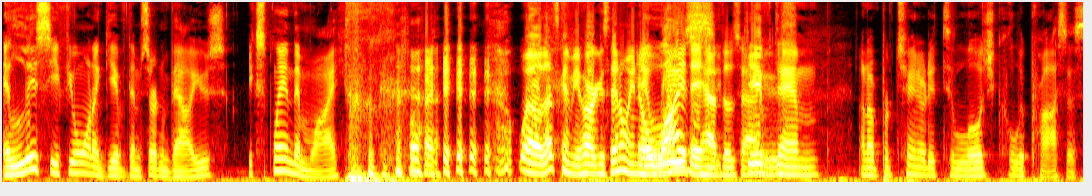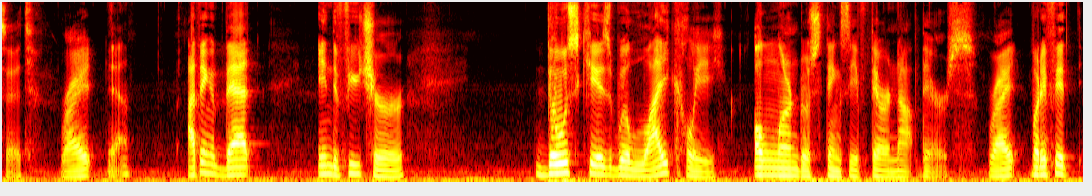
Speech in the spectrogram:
at least if you want to give them certain values, explain them why. Well, that's gonna be hard because they don't even know At why they have those values. Give them an opportunity to logically process it, right? Yeah. I think that in the future, those kids will likely unlearn those things if they're not theirs, right? But if it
